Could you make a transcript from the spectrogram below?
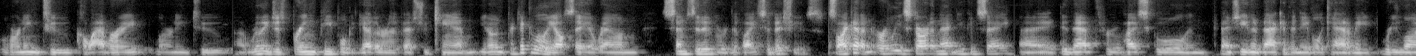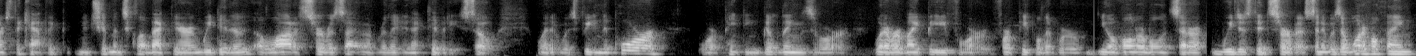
learning to collaborate, learning to uh, really just bring people together the best you can, you know, and particularly I'll say around sensitive or divisive issues. So I got an early start on that, you could say. I did that through high school and eventually even back at the Naval Academy, relaunched the Catholic Midshipmen's Club back there. And we did a, a lot of service uh, related activities. So whether it was feeding the poor or painting buildings or whatever it might be for for people that were you know vulnerable et cetera. We just did service and it was a wonderful thing.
